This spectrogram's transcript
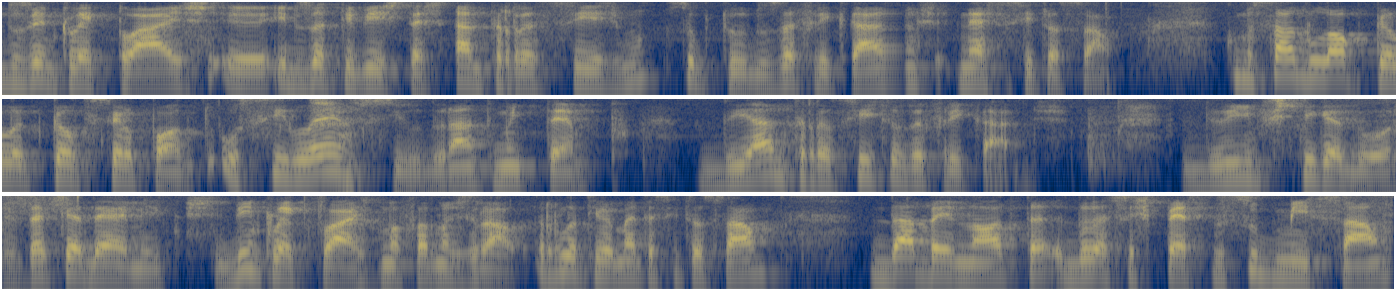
dos intelectuais e dos ativistas antirracismo, sobretudo os africanos, nesta situação. Começando logo pelo, pelo terceiro ponto, o silêncio durante muito tempo de antirracistas africanos, de investigadores, de académicos, de intelectuais, de uma forma geral, relativamente à situação, dá bem nota dessa espécie de submissão,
